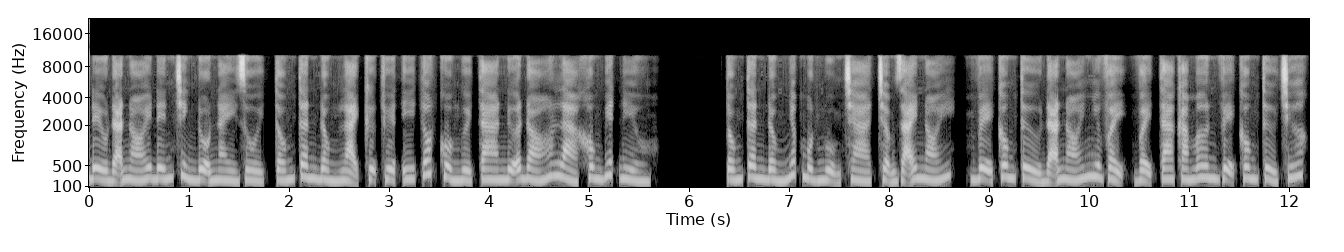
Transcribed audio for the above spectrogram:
Đều đã nói đến trình độ này rồi, Tống Tân Đồng lại cự tuyệt ý tốt của người ta nữa đó là không biết điều. Tống Tân Đồng nhấp một ngụm trà chậm rãi nói, vệ công tử đã nói như vậy, vậy ta cảm ơn vệ công tử trước.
